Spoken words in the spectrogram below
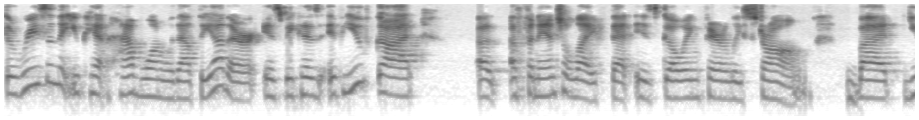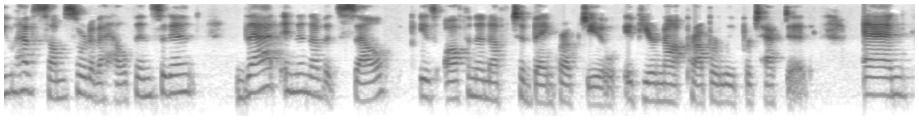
the reason that you can't have one without the other is because if you've got a, a, financial life that is going fairly strong, but you have some sort of a health incident, that in and of itself is often enough to bankrupt you if you're not properly protected. And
